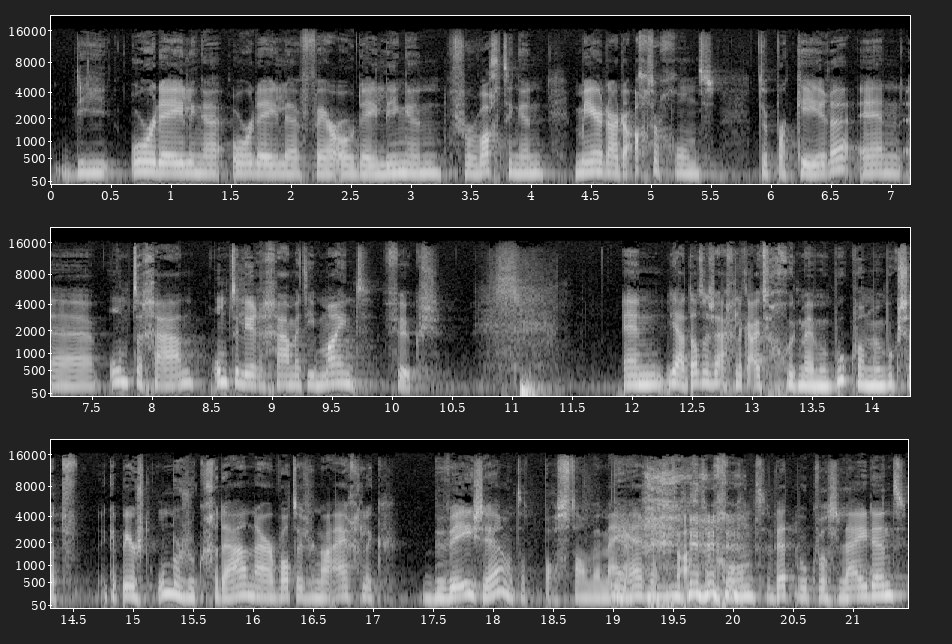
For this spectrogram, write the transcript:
die oordelingen, oordelen, veroordelingen, verwachtingen meer naar de achtergrond te parkeren en eh, om te gaan, om te leren gaan met die mindfucks. En ja, dat is eigenlijk uitgegroeid met mijn boek. Want mijn boek staat. Ik heb eerst onderzoek gedaan naar wat is er nou eigenlijk bewezen. Want dat past dan bij mij, Ja. hè? Rechte achtergrond. Het wetboek was leidend.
